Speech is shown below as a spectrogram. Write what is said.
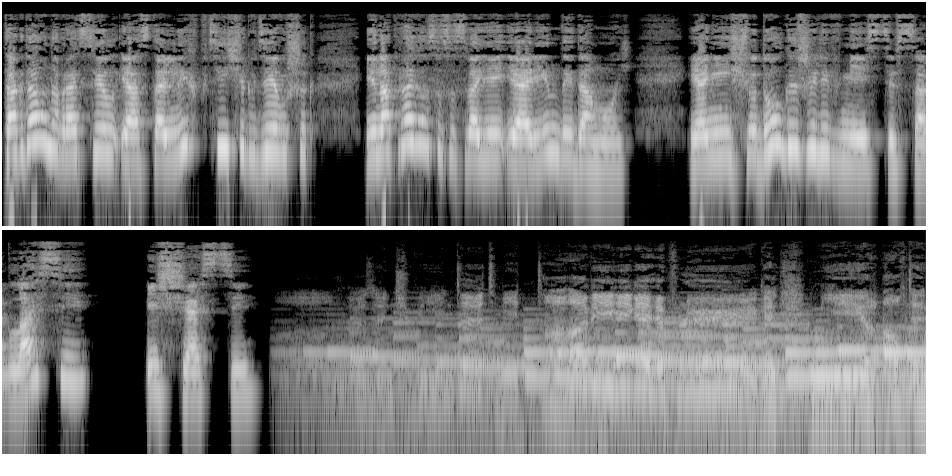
Тогда он обратил и остальных птичек в девушек и направился со своей Иориндой домой — и они еще долго жили вместе в согласии и счастье. mir auf den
